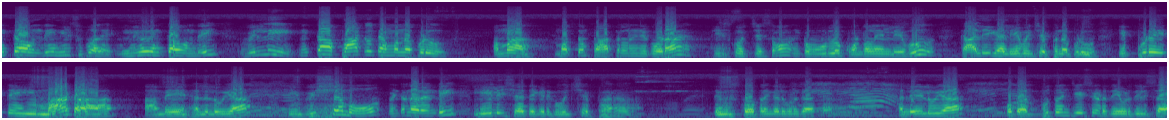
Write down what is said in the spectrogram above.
ఇంకా ఉంది నిలిచిపోలే. నూనె ఇంకా ఉంది. వెళ్ళి ఇంకా పాత్రలు తెమ్మన్నప్పుడు అమ్మా మొత్తం పాత్రలన్నీ కూడా తీసుకొచ్చేసాం. ఇంకా ఊర్లో కొండలేం లేవు ఖాళీగా లేవని చెప్పినప్పుడు ఎప్పుడైతే ఈ మాట ఆమె హలలుయ ఈ విషయము వింటున్నారండి ఏలీషా దగ్గరికి వచ్చి చెప్పారు. దేవుని స్తోత్రం కలుగును కాక హలేలుయా ఒక అద్భుతం చేశాడు దేవుడు తెలుసా?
